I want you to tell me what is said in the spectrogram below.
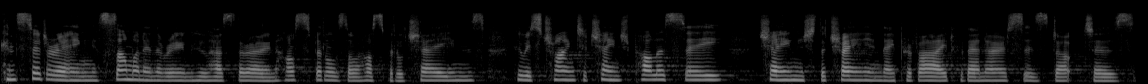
considering someone in the room who has their own hospitals or hospital chains, who is trying to change policy, change the training they provide for their nurses, doctors,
